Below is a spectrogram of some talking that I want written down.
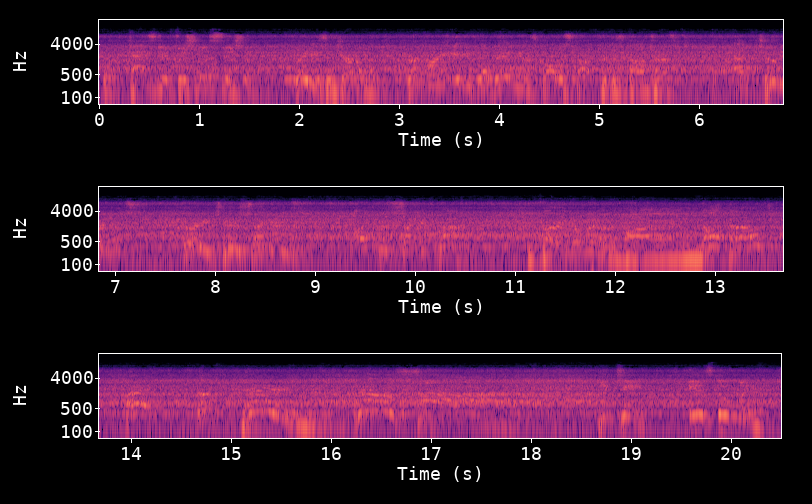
Has the official decision. Ladies and gentlemen, referee Yves Lavigne has called a stop to this contest at 2 minutes, 32 seconds of the second round. Declaring the winner by knockout, hey, the King, Wilson! The King is the winner.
